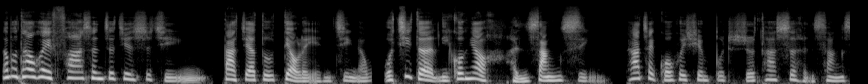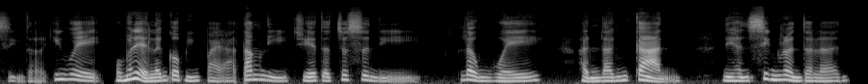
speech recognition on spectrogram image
那么他会发生这件事情，大家都掉了眼镜啊！我记得李光耀很伤心，他在国会宣布的时候，他是很伤心的，因为我们也能够明白啊，当你觉得这是你认为很能干、你很信任的人，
